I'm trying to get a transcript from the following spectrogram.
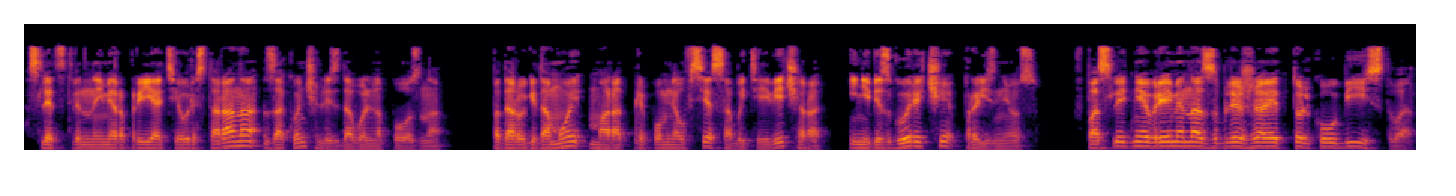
Следственные мероприятия у ресторана закончились довольно поздно. По дороге домой Марат припомнил все события вечера и не без горечи произнес. «В последнее время нас сближает только убийство.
